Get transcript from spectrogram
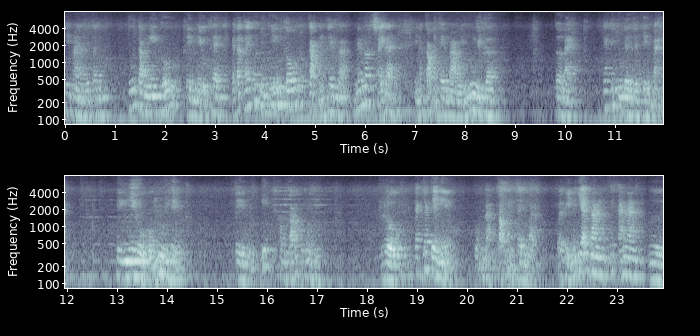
khi mà người ta chú tâm nghiên cứu, tìm hiểu thêm, người ta thấy có những cái yếu tố nó cộng thêm vào. Nếu nó xảy ra thì nó cộng thêm vào những nguy cơ. Cơ bản, các cái chủ đề về tiền bạc thì nhiều cũng nguy hiểm. Tiền ít không có cũng nguy hiểm. Rượu các chất gây nghiện cũng là cộng thêm vào. Bởi vì nó gia tăng cái khả năng người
